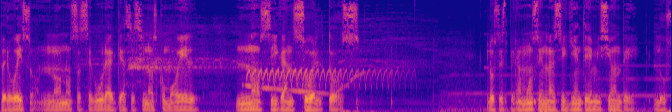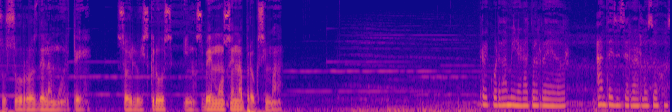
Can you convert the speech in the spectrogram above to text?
pero eso no nos asegura que asesinos como él no sigan sueltos. Los esperamos en la siguiente emisión de Los Susurros de la Muerte. Soy Luis Cruz y nos vemos en la próxima. Recuerda mirar a tu alrededor antes de cerrar los ojos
